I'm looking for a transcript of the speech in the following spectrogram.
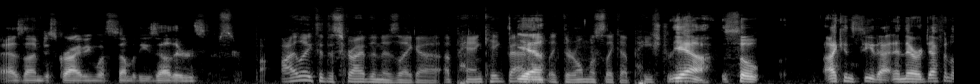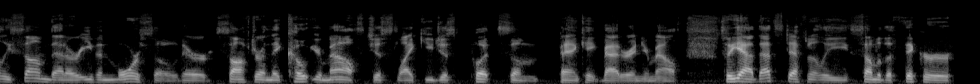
as I'm describing with some of these others. I like to describe them as like a, a pancake batter. Yeah. Like they're almost like a pastry. Yeah, so I can see that, and there are definitely some that are even more so. They're softer and they coat your mouth just like you just put some pancake batter in your mouth. So yeah, that's definitely some of the thicker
